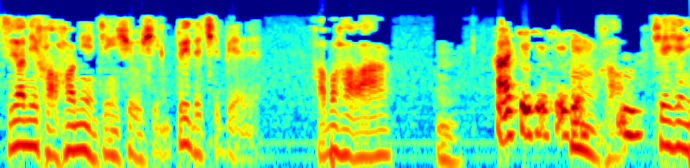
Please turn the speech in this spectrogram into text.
只要你好好念经修行，对得起别人，好不好啊？嗯好，谢谢谢谢。嗯，好，嗯。谢谢你。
